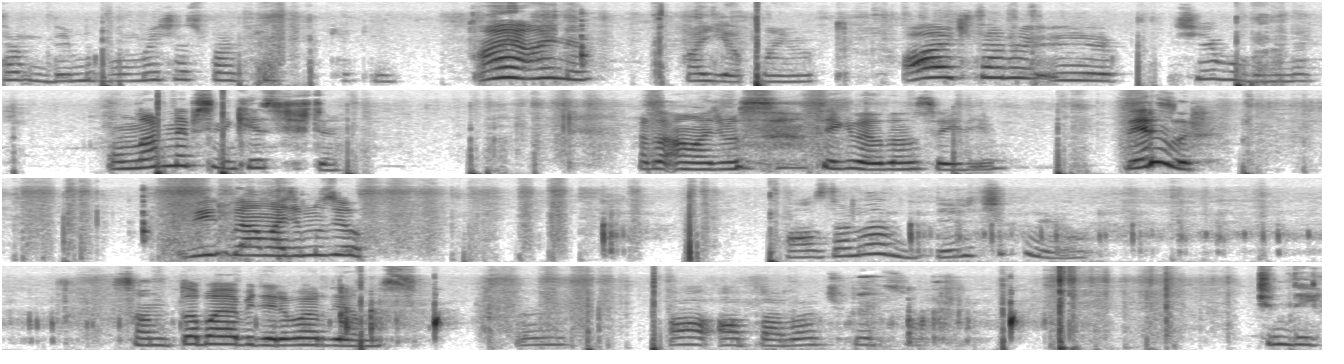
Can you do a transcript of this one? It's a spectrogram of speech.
sen demir bulmaya çalış ben kürk toplayayım. Ay aynen. Ay yapmayı unuttum. Aa iki tane e, şey buldum inek. Onların hepsini kes işte. Hatta amacımız tekrardan söyleyeyim. Deri zırh. Büyük bir amacımız yok. Bazılarından deri çıkmıyor. Sandıkta baya bir deri vardı yalnız. Evet. Aa atlardan çıkıyor. Şimdi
